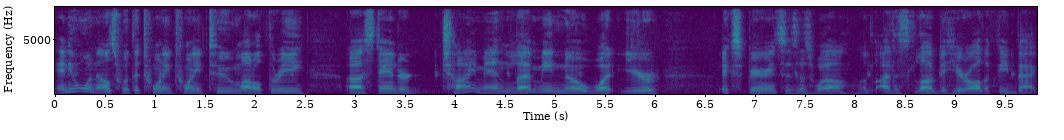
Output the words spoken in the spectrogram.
Anyone else with the 2022 Model 3 uh, standard, chime in. Let me know what your experiences as well. I just love to hear all the feedback.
